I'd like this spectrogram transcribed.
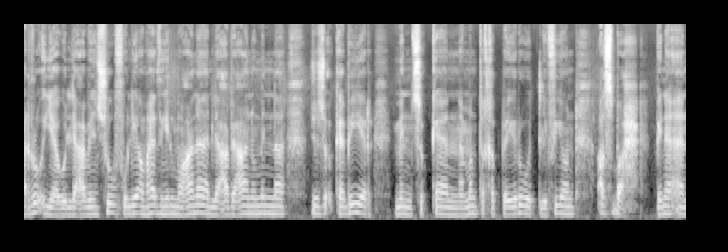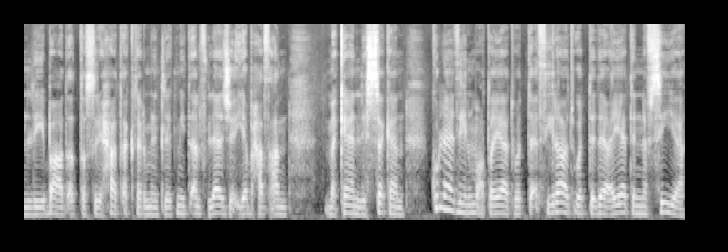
الرؤية واللي عم نشوفه اليوم هذه المعاناة اللي عم بيعانوا منها جزء كبير من سكان منطقة بيروت اللي فيهم أصبح بناء لبعض التصريحات أكثر من 300 ألف لاجئ يبحث عن مكان للسكن. كل هذه المعطيات والتأثيرات والتداعيات النفسية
